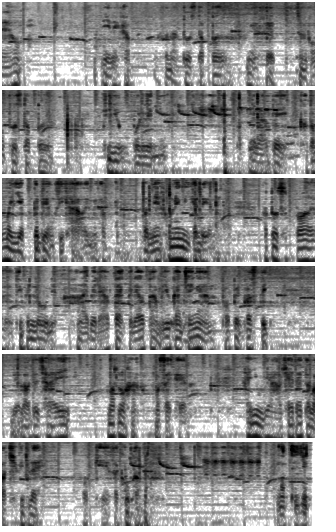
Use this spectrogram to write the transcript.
แล้ว นี่เลยครับ ลักษณะตัวสต็อปเปอร์นี่ยเสร็จส่วนของตัวสต็อปเปอร์ที่อยู่บริเวณนี้ เวลาเบรกเขาต้องมาเหยียบกระเดื่องสีขาวเห็นไหมครับ ตอนนี้ไม่มีกระเดื่องเพราะตัวสต็อปเปอร์ที่เป็นรูเนี่ยหายไปแล้วแตกไปแล้วตามอายุการใช้งาน เพราะเป็นพลาสติก เดี๋ยวเราจะใช้น็อตโลหะมาใส่แทน ให้อยู่ยาวใช้ได้ตลอดชีวิตเลย โอเคสักครู่ครับน็อตที่ยึด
